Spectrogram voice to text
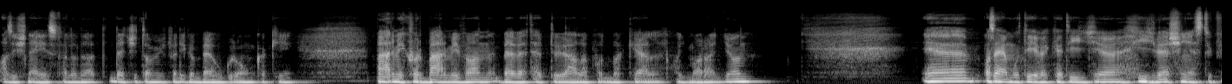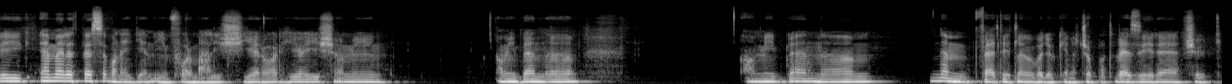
az is nehéz feladat. Decsi Tomi pedig a beugrónk, aki bármikor bármi van, bevethető állapotba kell, hogy maradjon. E, az elmúlt éveket így, e, így versenyeztük végig. Emellett persze van egy ilyen informális hierarchia is, ami, amiben, e, amiben nem feltétlenül vagyok én a csapat vezére, sőt,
